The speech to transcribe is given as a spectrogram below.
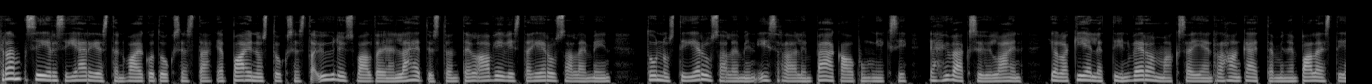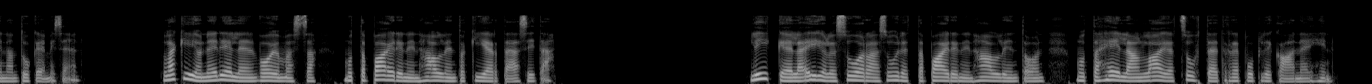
Trump siirsi järjestön vaikutuksesta ja painostuksesta Yhdysvaltojen lähetystön Tel Avivista Jerusalemiin, tunnusti Jerusalemin Israelin pääkaupungiksi ja hyväksyi lain, jolla kiellettiin veronmaksajien rahan käyttäminen Palestiinan tukemiseen. Laki on edelleen voimassa, mutta Bidenin hallinto kiertää sitä. Liikkeellä ei ole suoraa suhdetta Bidenin hallintoon, mutta heillä on laajat suhteet republikaaneihin.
